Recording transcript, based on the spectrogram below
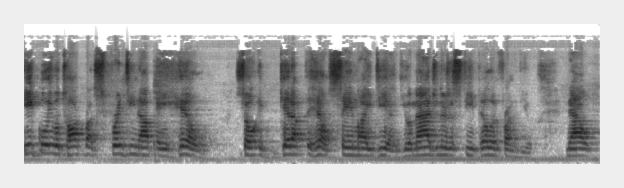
Equally, we'll talk about sprinting up a hill. So get up the hill, same idea. You imagine there's a steep hill in front of you. Now,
